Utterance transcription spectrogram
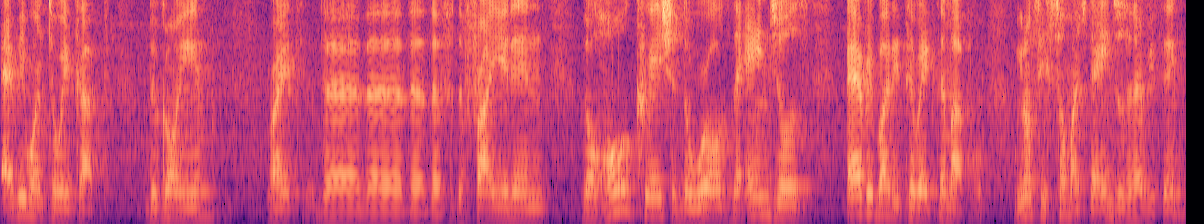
everyone to wake up. The goyim, right? The the the the, the Frayidin, the whole creation, the worlds, the angels, everybody to wake them up. We don't see so much the angels and everything,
